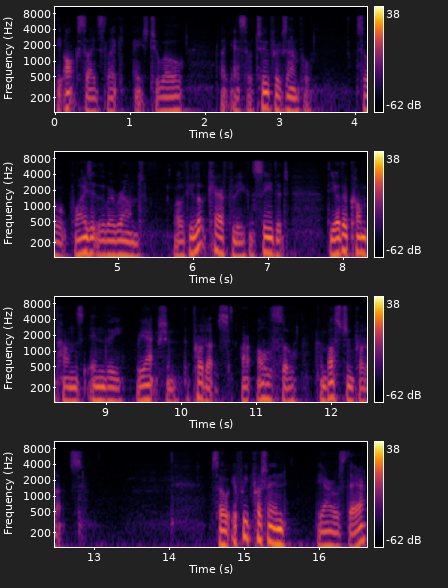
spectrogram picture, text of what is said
the oxides like H2O, like SO2 for example. So why is it the way around? Well, if you look carefully, you can see that the other compounds in the reaction, the products, are also combustion products. So if we put in the arrows there,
